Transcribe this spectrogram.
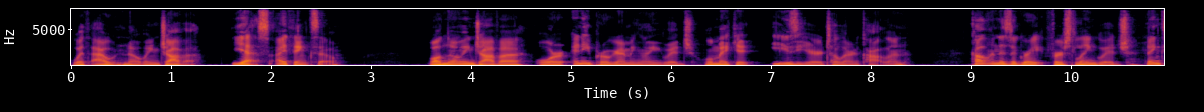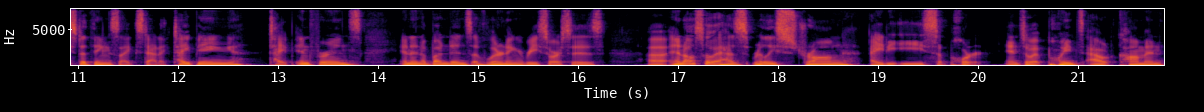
without knowing Java? Yes, I think so. While knowing Java or any programming language will make it easier to learn Kotlin, Kotlin is a great first language thanks to things like static typing, type inference, and an abundance of learning resources uh, and also, it has really strong IDE support. And so it points out common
